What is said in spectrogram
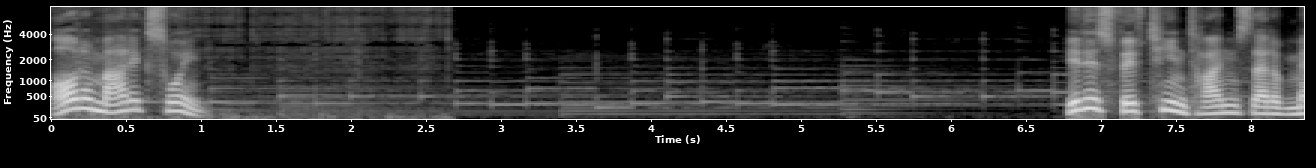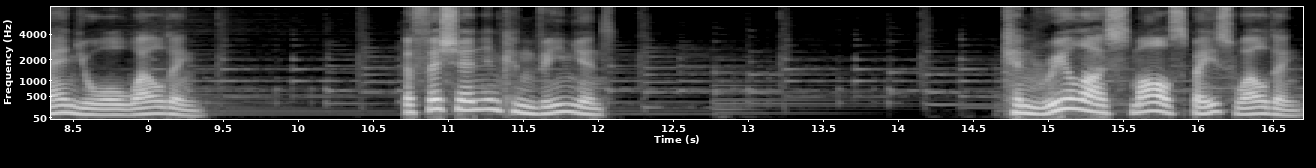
Automatic swing. It is 15 times that of manual welding. Efficient and convenient. Can realize small space welding.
